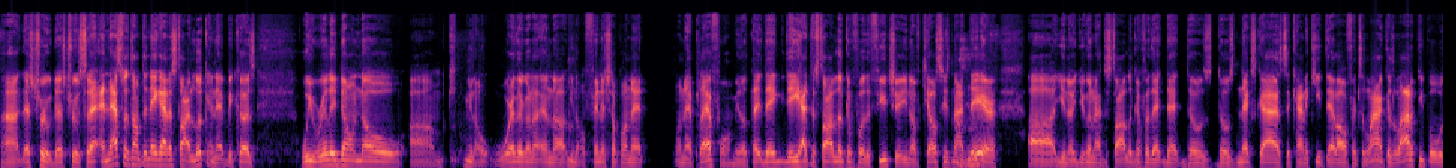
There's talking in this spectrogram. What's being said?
Uh, that's true. That's true. So that, and that's what something they got to start looking at because we really don't know, um, you know, where they're gonna end up, you know, finish up on that on that platform. You know, they they they have to start looking for the future. You know, if Kelce's not Mhm. there, uh, you know, you're gonna have to start looking for that that those those next guys to kind of keep that offensive line because a lot of people will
